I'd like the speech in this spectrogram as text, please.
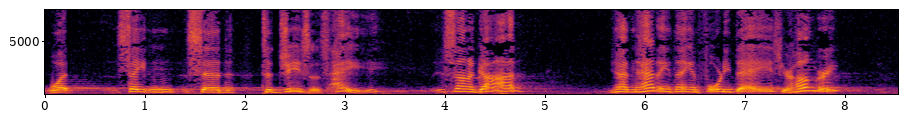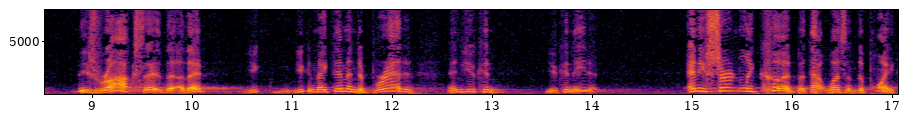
what Satan said to Jesus. Hey, Son of God, you hadn't had anything in 40 days. You're hungry. These rocks, they, they, you, you can make them into bread and, and you, can, you can eat it. And he certainly could, but that wasn't the point.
